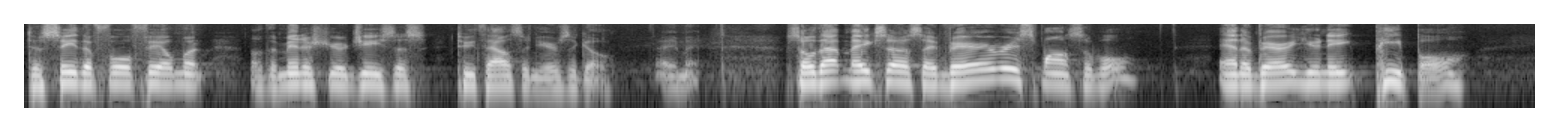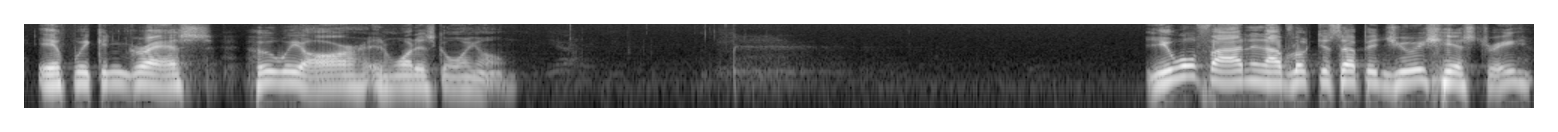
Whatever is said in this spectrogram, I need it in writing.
to see the fulfillment of the ministry of Jesus 2,000 years ago. Amen. So that makes us a very responsible and a very unique people if we can grasp who we are and what is going on. You will find, and I've looked this up in Jewish history,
